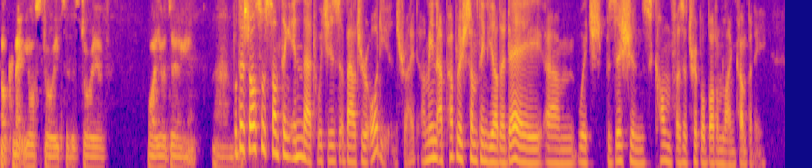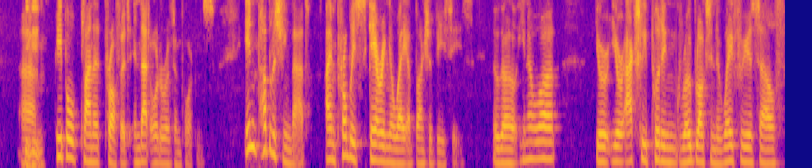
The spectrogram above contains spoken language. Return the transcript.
not connect your story to the story of why you're doing it. Um, but there's also something in that which is about your audience, right? I mean, I published something the other day um, which positions Konf as a triple bottom line company. Um, mm-hmm. People, planet, profit in that order of importance. In publishing that, I'm probably scaring away a bunch of VCs who go, you know what? You're you're actually putting roadblocks in the way for yourself.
